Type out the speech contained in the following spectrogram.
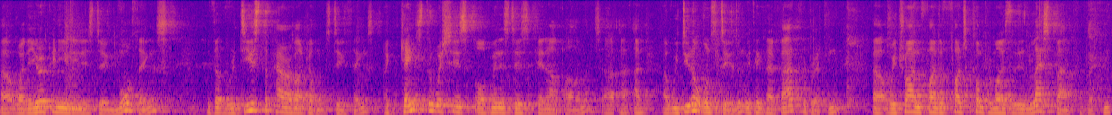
uh, where the European Union is doing more things that reduce the power of our government to do things against the wishes of ministers in our parliament. Uh, uh and uh, we do not want to do them. We think they're bad for Britain. Uh, we try and find a fudge compromise that is less bad for Britain.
